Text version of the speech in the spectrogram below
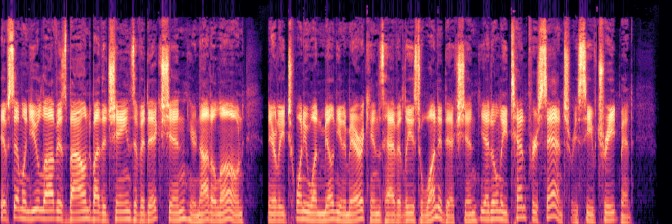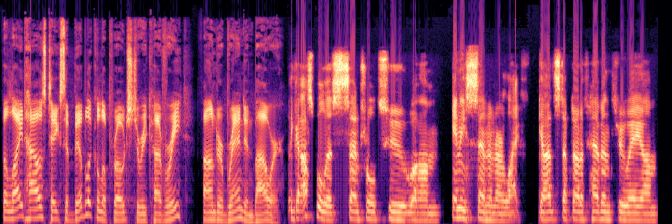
If someone you love is bound by the chains of addiction, you're not alone. Nearly 21 million Americans have at least one addiction, yet only 10% receive treatment. The Lighthouse takes a biblical approach to recovery. Founder Brandon Bauer. The gospel is central to um, any sin in our life. God stepped out of heaven through a um,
